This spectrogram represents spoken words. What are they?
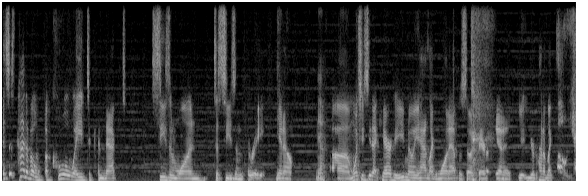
it's just kind of a, a cool way to connect season one to season three. You know. Yeah. Um, once you see that character, even though he had like one episode barely in it, you, you're kind of like, oh yeah,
